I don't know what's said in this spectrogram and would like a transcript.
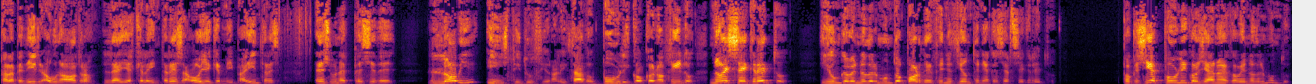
para pedir a una u otras leyes que les interesa. Oye, que en mi país. Es una especie de lobby institucionalizado, público, conocido. No es secreto. Y un gobierno del mundo, por definición, tenía que ser secreto. Porque si es público ya no es gobierno del mundo,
